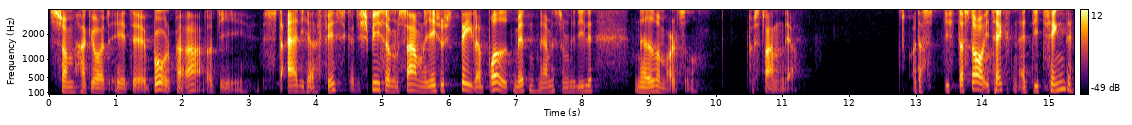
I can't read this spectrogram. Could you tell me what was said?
som har gjort et øh, bål parat, og de steger de her fisk, og de spiser dem sammen, og Jesus deler brødet med dem, nærmest som et lille nadvermåltid på stranden der. Og der, de, der står i teksten, at de tænkte,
